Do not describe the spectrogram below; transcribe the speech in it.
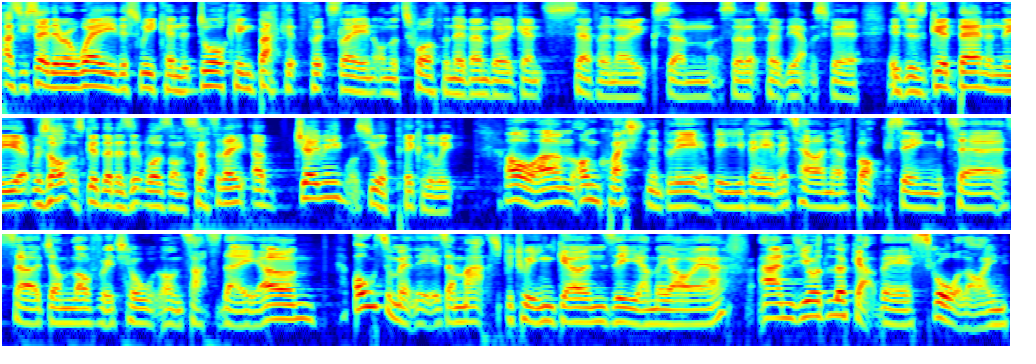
As you say, they're away this weekend at Dorking, back at Footes Lane on the 12th of November against Sevenoaks. Um, so let's hope the atmosphere is as good then and the uh, result as good then as it was on Saturday. Uh, Jamie, what's your pick of the week? Oh, um, unquestionably, it'd be the return of boxing to Sir John Loveridge Hall on Saturday. Um, ultimately, it's a match between Guernsey and the RAF, and you'd look at the scoreline.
